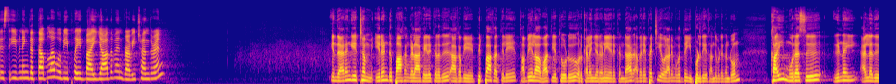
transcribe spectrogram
This evening, the tabla will be played by Yadavan Ravichandran. இந்த அரங்கேற்றம் இரண்டு பாகங்களாக இருக்கிறது. ஆகவே பிற்பாகத்திலே தபேலா வாத்தியத்தோடு ஒரு கலைஞர் இணைய இருக்கின்றார். அவரை பற்றிய ஒரு அறிமுகத்தை இப்பொழுதே தந்துவிடுகின்றோம் கை முரசு இணை அல்லது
